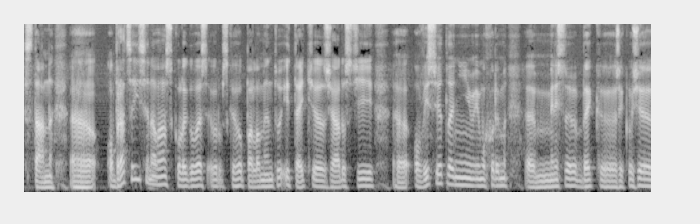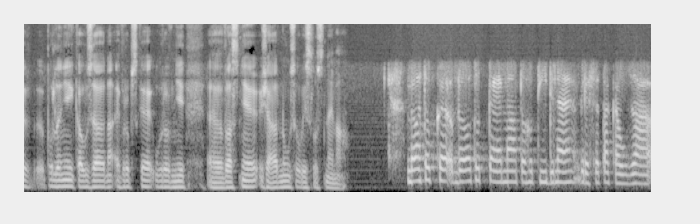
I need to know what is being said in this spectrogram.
stan. Eh, obracejí se na vás kolegové z Evropského parlamentu i teď s žádostí o vysvětlení. Mimochodem ministr Beck řekl, že podle něj kauza na evropské úrovni vlastně žádnou souvislost nemá. Byla to, bylo to téma toho týdne, kdy se ta kauza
